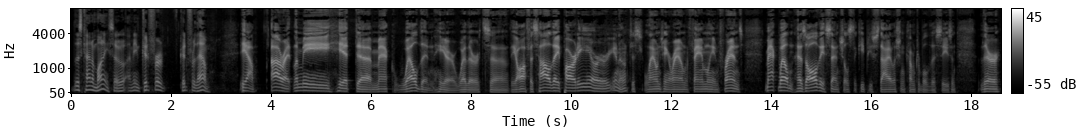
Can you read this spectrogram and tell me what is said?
this kind of money. So I mean, good for good for them. Yeah. All right. Let me hit uh, Mack Weldon here, whether it's uh, the office holiday party or, you know, just lounging around with family and friends. Mack Weldon has all the essentials to keep you stylish and comfortable this season. Their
